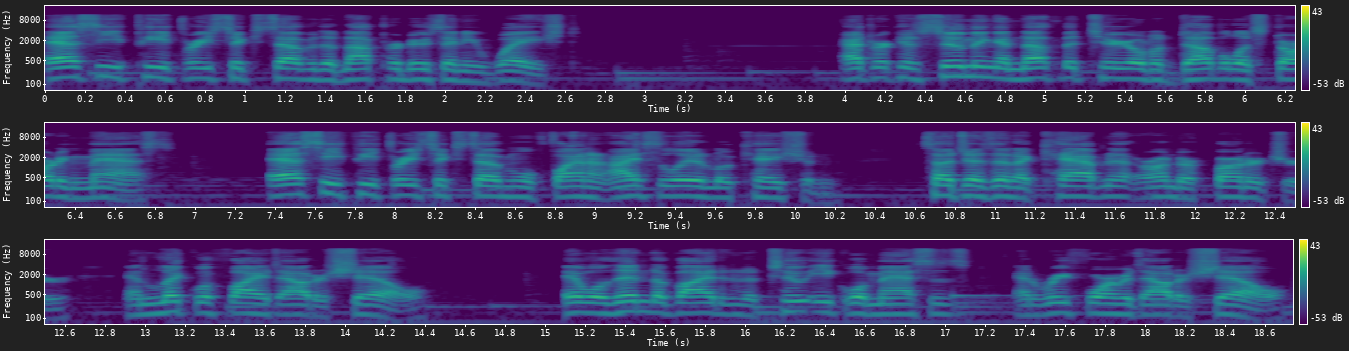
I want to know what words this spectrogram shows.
SCP-367 does not produce any waste. After consuming enough material to double its starting mass, SCP-367 will find an isolated location, such as in a cabinet or under furniture, and liquefy its outer shell. It will then divide into two equal masses and reform its outer shell,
